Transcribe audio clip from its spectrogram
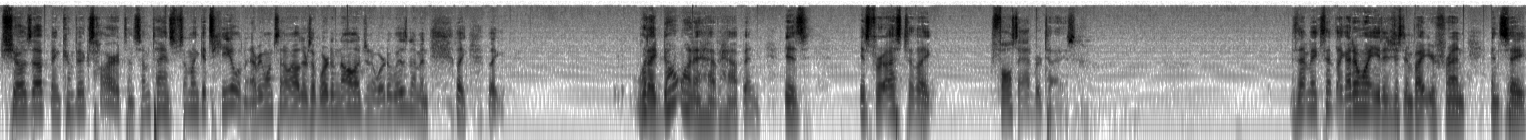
shows up and convicts hearts, and sometimes someone gets healed, and every once in a while there's a word of knowledge and a word of wisdom, and like like what I don't want to have happen is is for us to like false advertise. Does that make sense? Like I don't want you to just invite your friend and say,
